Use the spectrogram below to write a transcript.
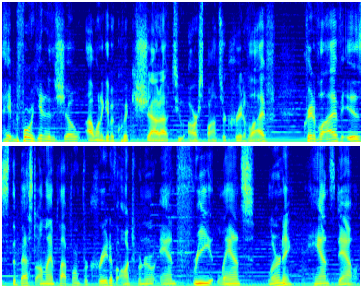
Hey, before we get into the show, I want to give a quick shout out to our sponsor, Creative Live. Creative Live is the best online platform for creative entrepreneur and freelance learning, hands down.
